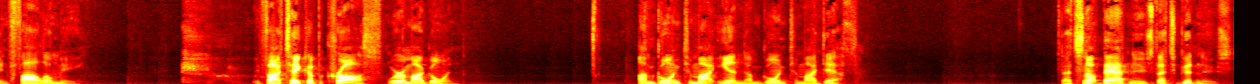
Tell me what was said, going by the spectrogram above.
and follow me. If I take up a cross, where am I going? I'm going to my end, I'm going to my death. That's not bad news, that's good news.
